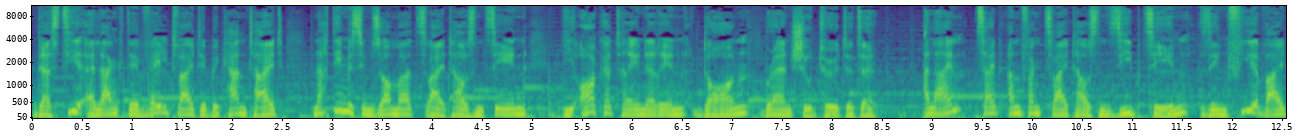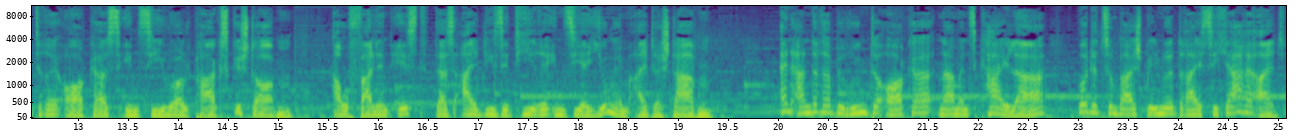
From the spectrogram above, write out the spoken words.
Das Tier erlangte weltweite Bekanntheit, nachdem es im Sommer 2010 die Orca-Trainerin Dawn Branchew tötete. Allein seit Anfang 2017 sind vier weitere Orcas in SeaWorld Parks gestorben. Auffallend ist, dass all diese Tiere in sehr jungem Alter starben. Ein anderer berühmter Orca namens Kyla wurde zum Beispiel nur 30 Jahre alt.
